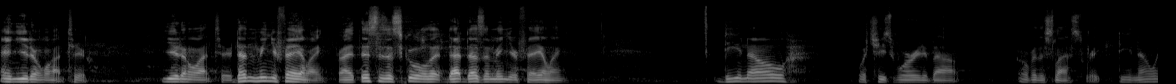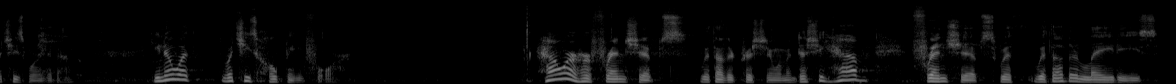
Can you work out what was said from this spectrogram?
and you don't want to. You don't want to. Doesn't mean you're failing, right? This is a school that that doesn't mean you're failing. Do you know what she's worried about over this last week? Do you know what she's worried about? Do you know what what she's hoping for. How are her friendships with other Christian women? Does she have friendships with, with other ladies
